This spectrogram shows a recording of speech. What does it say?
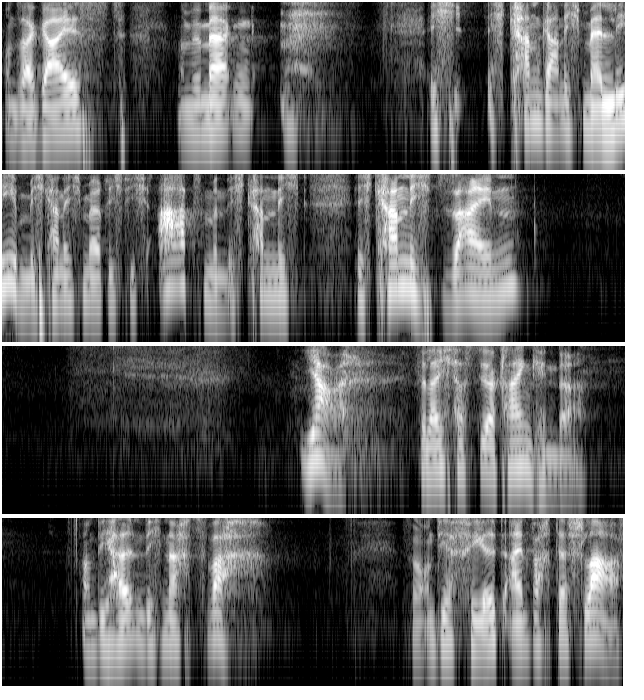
unser Geist und wir merken, ich, ich kann gar nicht mehr leben, ich kann nicht mehr richtig atmen, ich kann nicht, ich kann nicht sein. Ja, vielleicht hast du ja Kleinkinder und die halten dich nachts wach so, und dir fehlt einfach der Schlaf.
